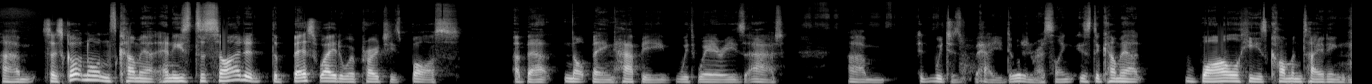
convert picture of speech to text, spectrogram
Um, so Scott Norton's come out and he's decided the best way to approach his boss about not being happy with where he's at, um, which is how you do it in wrestling, is to come out while he's commentating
